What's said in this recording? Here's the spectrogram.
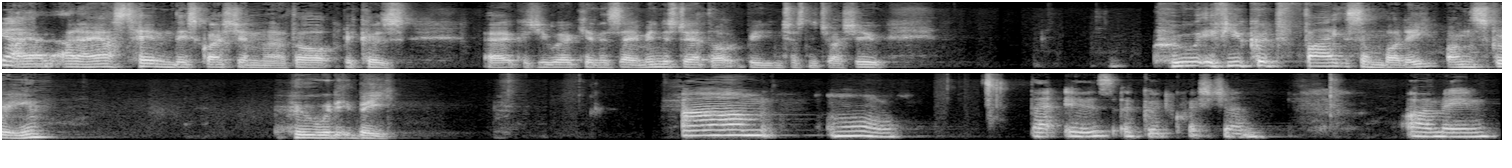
yeah. I, and I asked him this question, and I thought, because because uh, you work in the same industry, I thought it'd be interesting to ask you. Who, if you could fight somebody on screen, who would it be? Um, oh, that is a good question. I mean,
